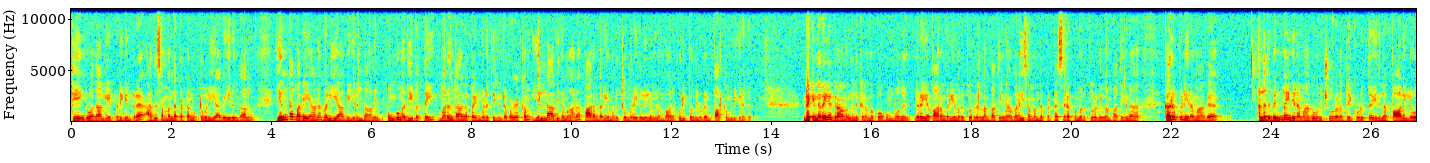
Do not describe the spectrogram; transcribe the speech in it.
தேங்குவதால் ஏற்படுகின்ற அது சம்பந்தப்பட்ட முட்டு வழியாக இருந்தாலும் எந்த வகையான வழியாக இருந்தாலும் குங்கும தீபத்தை மருந்தாக பயன்படுத்துகின்ற வழக்கம் எல்லா விதமான பாரம்பரிய மருத்துவ முறைகளிலும் நம்மால் குறிப்புகளுடன் பார்க்க முடிகிறது. இன்றைக்கு நிறைய கிராமங்களுக்கு நம்ம போகும்போது நிறைய பாரம்பரிய மருத்துவர்கள்லாம் பார்த்திங்கன்னா வலி சம்பந்தப்பட்ட சிறப்பு மருத்துவர்கள்லாம் பார்த்திங்கன்னா கருப்பு நிறமாக அல்லது வெண்மை நிறமாக ஒரு சூரணத்தை கொடுத்து இதில் பாலிலோ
